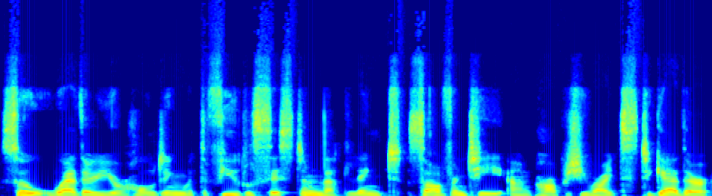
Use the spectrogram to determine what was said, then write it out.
So whether you're holding with the feudal system that linked sovereignty and property rights together,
